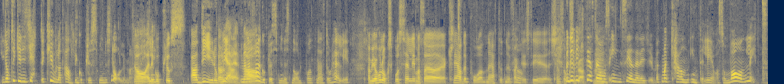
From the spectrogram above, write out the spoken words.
jag tycker det är jättekul att alltid gå plus minus noll. Man Ja, eller gå plus. Ja det är ju roligare. Ja, Men i alla ja. fall gå plus minus noll på en sån här stor helg. Ja, men jag håller också på att sälja massa kläder på nätet nu faktiskt. Det känns också Men det bra. Mm. viktigaste man måste inse när det är jul, att man kan inte leva som vanligt.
